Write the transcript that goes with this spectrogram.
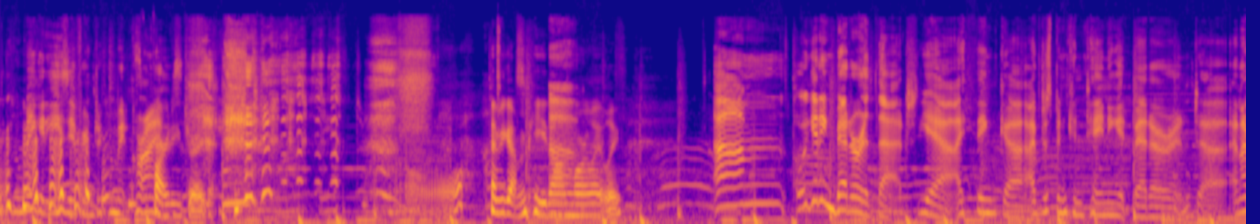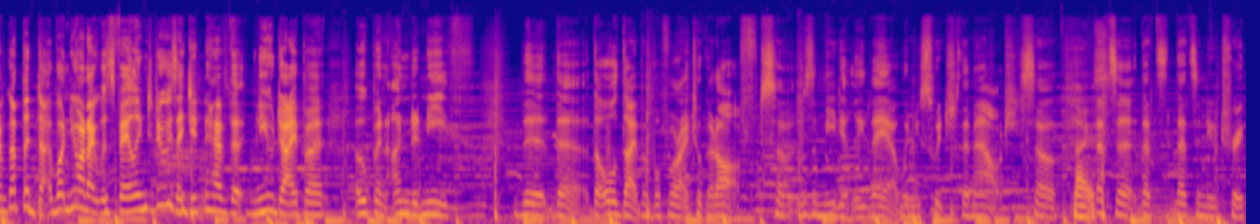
it'll make it easier for him to commit crimes. Party trick. Have you gotten peed on Um, more lately? Um, we're getting better at that. Yeah, I think uh, I've just been containing it better, and uh, and I've got the di- what you know what I was failing to do is I didn't have the new diaper open underneath the, the the old diaper before I took it off, so it was immediately there when you switched them out. So Nice. that's a that's that's a new trick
